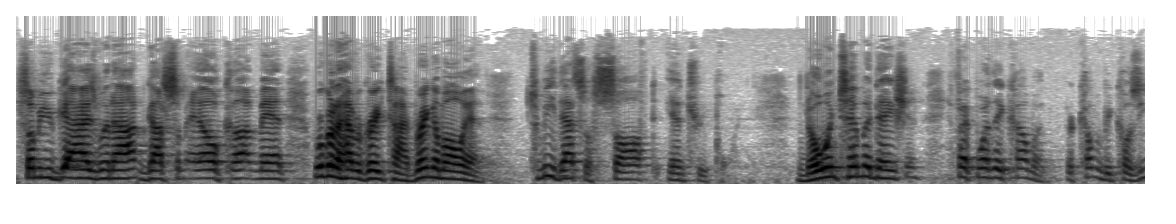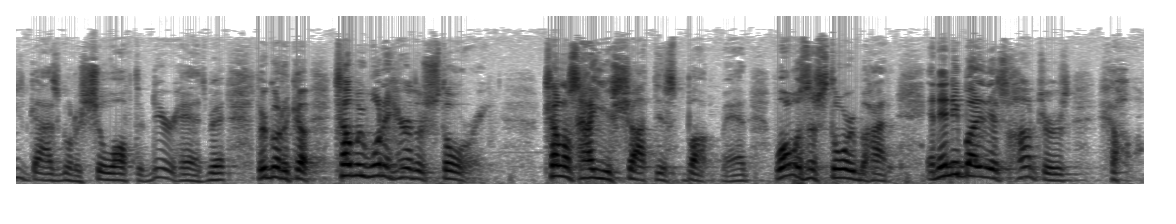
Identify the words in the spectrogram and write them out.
Some of you guys went out and got some elk hunt, man. We're going to have a great time. Bring them all in. To me, that's a soft entry point. No intimidation. In fact, why are they coming? They're coming because these guys are going to show off their deer heads, man. They're going to come. Tell me, want to hear their story. Tell us how you shot this buck, man. What was the story behind it? And anybody that's hunters,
